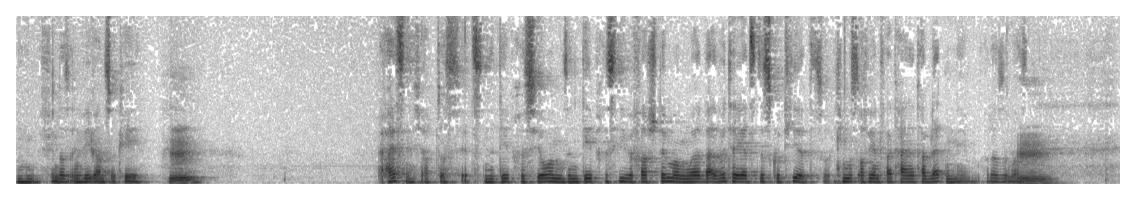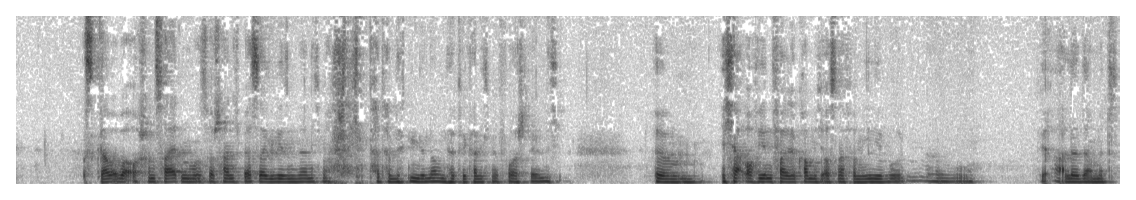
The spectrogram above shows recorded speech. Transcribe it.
Und ich finde das irgendwie ganz okay. Mhm. Ich weiß nicht, ob das jetzt eine Depression sind, depressive Verstimmungen, weil da wird ja jetzt diskutiert. So, ich muss auf jeden Fall keine Tabletten nehmen oder sowas. Mhm. Es gab aber auch schon Zeiten, wo es wahrscheinlich besser gewesen wäre, wenn ich mal vielleicht ein paar Tabletten genommen hätte, kann ich mir vorstellen. Ich, ähm, ich habe auf jeden Fall, komme ich aus einer Familie, wo, äh, wo wir alle damit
